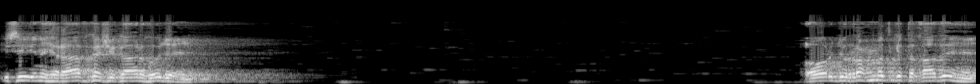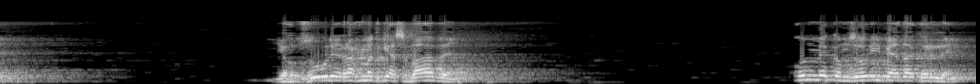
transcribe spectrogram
کسی انحراف کا شکار ہو جائیں اور جو رحمت کے تقاضے ہیں، یہ حصول رحمت کے اسباب ہیں، ان میں کمزوری پیدا کر لیں۔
